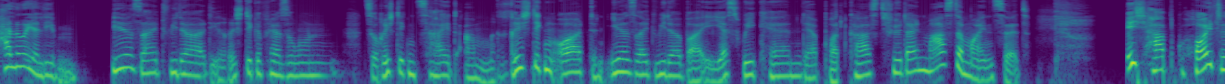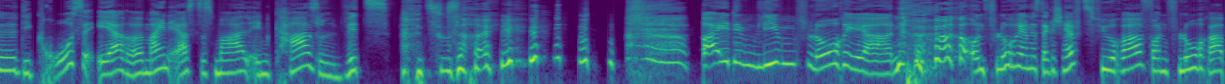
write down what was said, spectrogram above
Hallo ihr Lieben. Ihr seid wieder die richtige Person zur richtigen Zeit am richtigen Ort, denn ihr seid wieder bei Yes We Can, der Podcast für dein Mastermindset. Ich habe heute die große Ehre, mein erstes Mal in Kaselwitz zu sein. bei dem lieben Florian. Und Florian ist der Geschäftsführer von Flora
